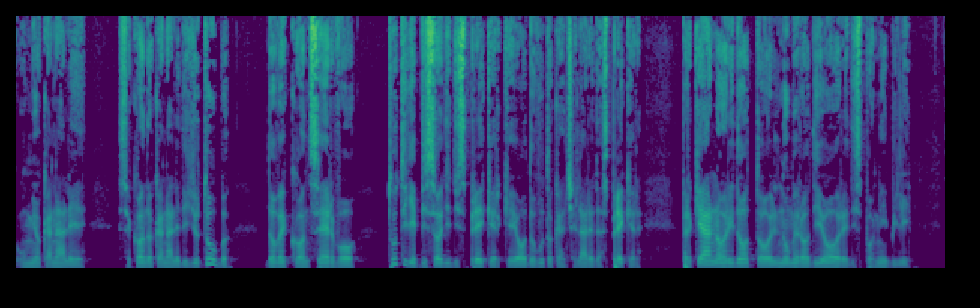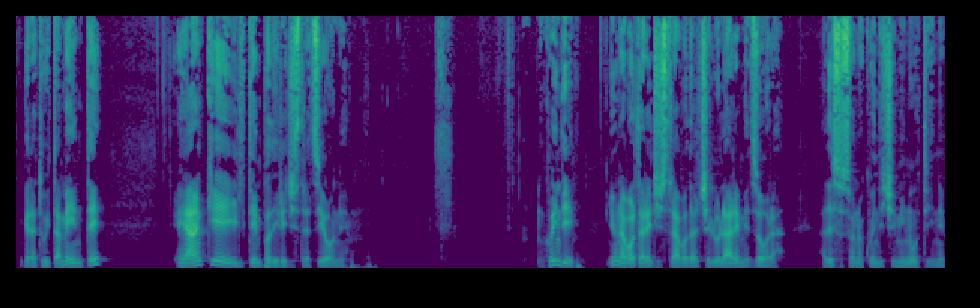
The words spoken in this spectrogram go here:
un mio canale secondo canale di youtube dove conservo tutti gli episodi di sprecher che ho dovuto cancellare da sprecher perché hanno ridotto il numero di ore disponibili gratuitamente e anche il tempo di registrazione. Quindi io una volta registravo dal cellulare mezz'ora adesso sono 15 minuti ne,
